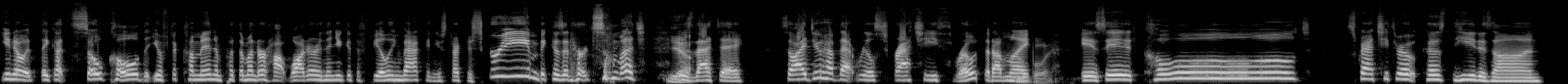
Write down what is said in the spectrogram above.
you know, they got so cold that you have to come in and put them under hot water and then you get the feeling back and you start to scream because it hurts so much. It Yeah. was that day. So I do have that real scratchy throat that I'm like, oh boy. is it cold? Scratchy throat because the heat is on.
